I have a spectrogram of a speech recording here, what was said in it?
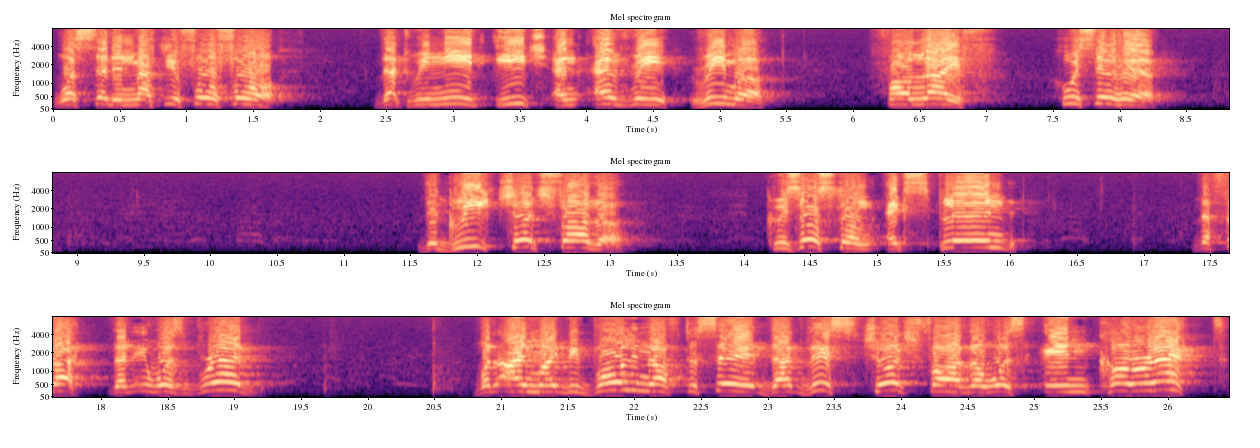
was said in Matthew 4 4, that we need each and every rhema for life. Who is still here? The Greek church father, Chrysostom, explained the fact that it was bread but I might be bold enough to say that this church father was incorrect.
